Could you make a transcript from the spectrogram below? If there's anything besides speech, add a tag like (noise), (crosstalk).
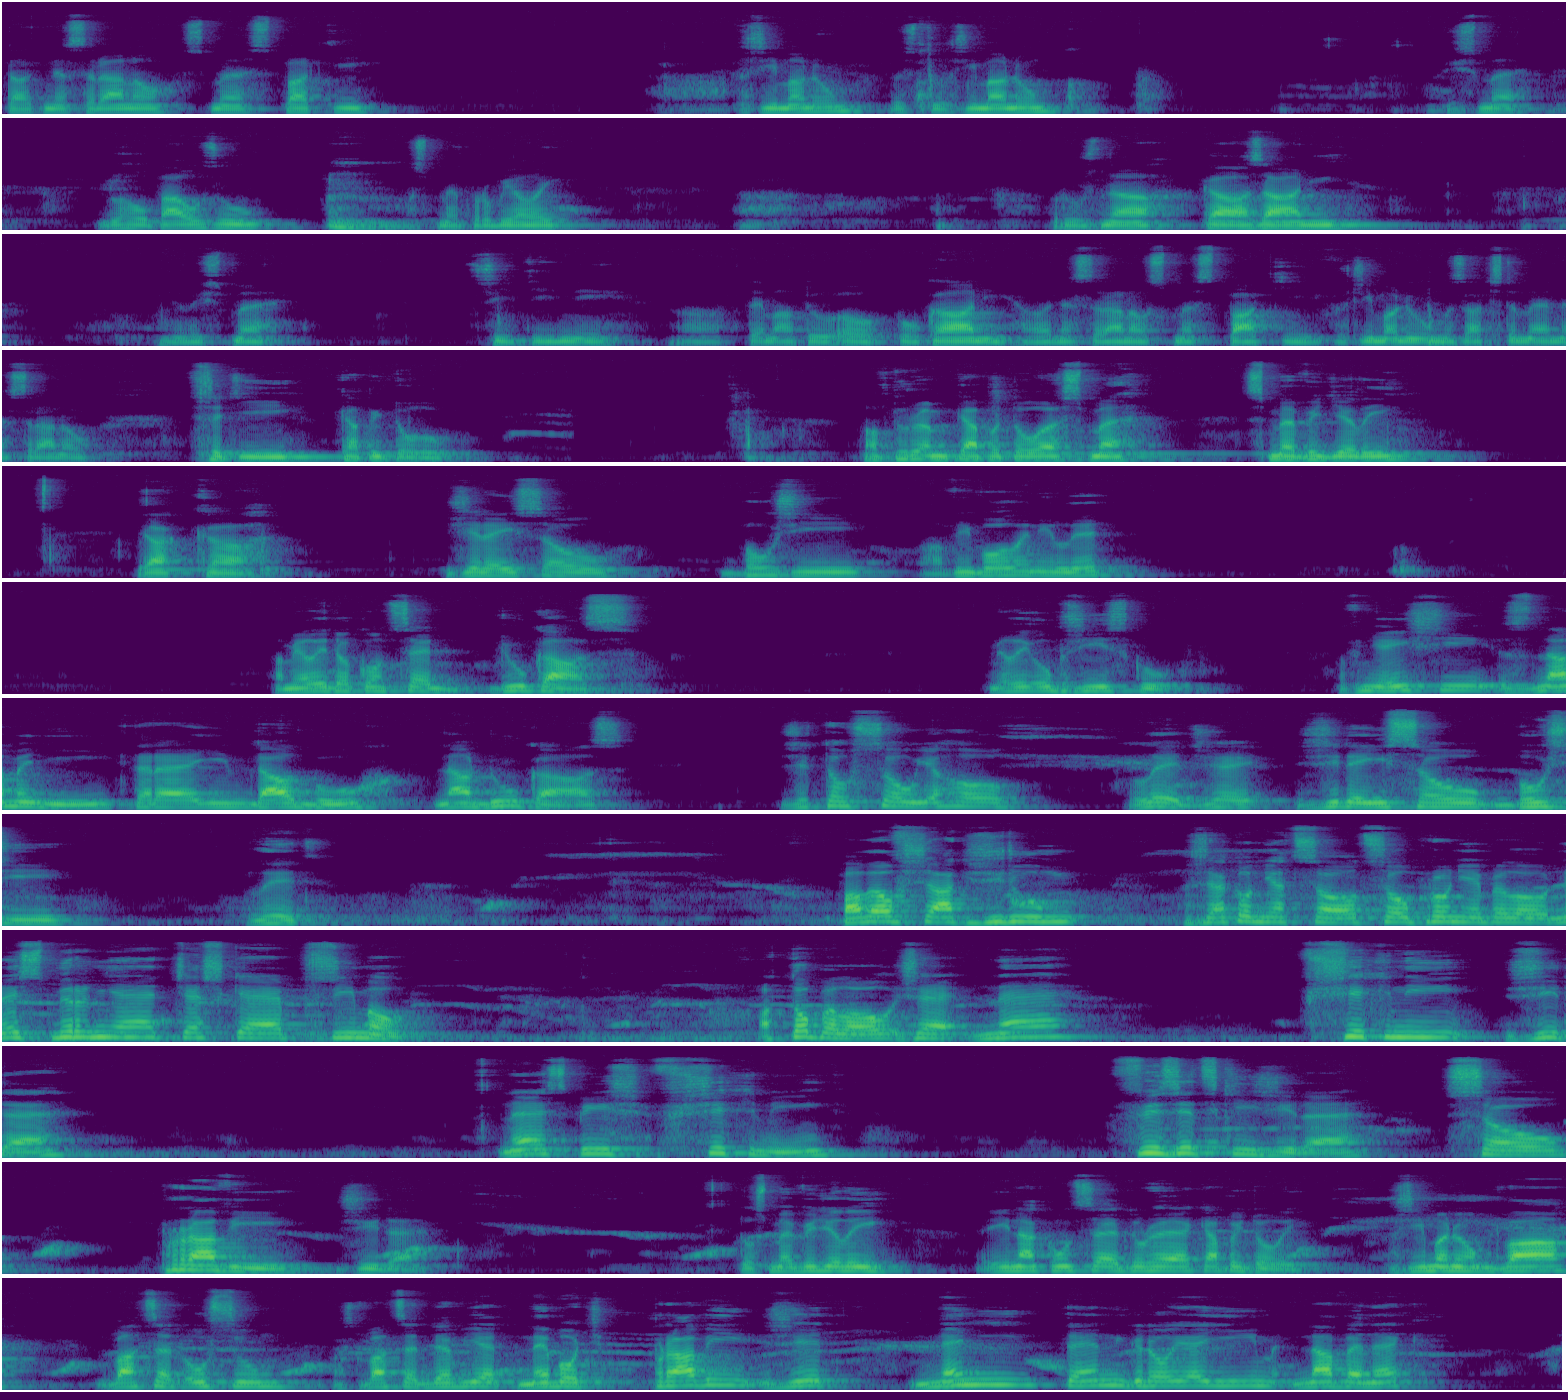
tak dnes ráno jsme zpátky v Římanům, listu Římanům. Když jsme dlouhou pauzu, (clears throat) jsme probírali různá kázání. Měli jsme tři týdny v tématu o pokání, ale dnes ráno jsme zpátky v Římanům, začneme dnes ráno třetí kapitolu. A v druhém kapitole jsme, jsme viděli, jak Židé jsou boží a vyvolený lid. A měli dokonce důkaz, měli obřízku, vnější znamení, které jim dal Bůh na důkaz, že to jsou jeho lid, že Židé jsou boží lid. Pavel však Židům řekl něco, co pro ně bylo nesmírně těžké přijmout. A to bylo, že ne všichni Židé, ne spíš všichni fyzický Židé jsou praví Židé. To jsme viděli i na konci druhé kapitoly. Římanům 2, 28 až 29, neboť pravý žid není ten, kdo je jím navenek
